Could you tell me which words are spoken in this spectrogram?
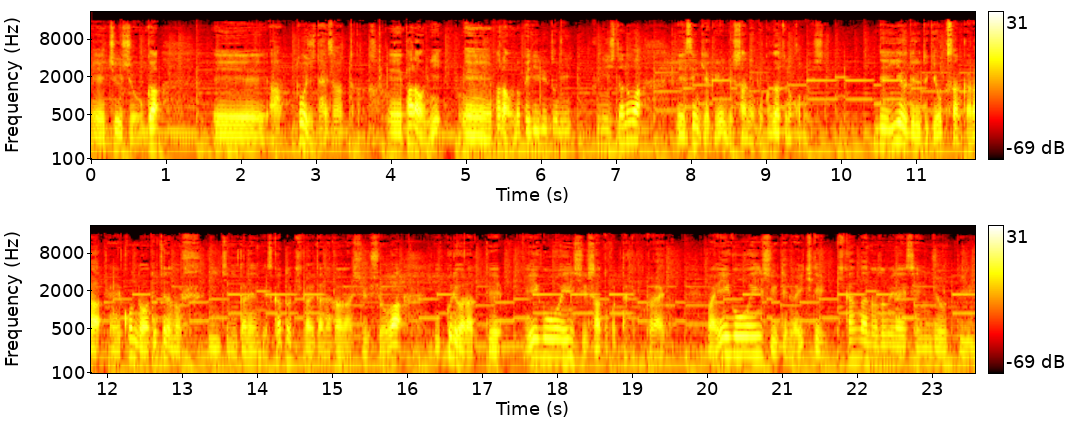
れ、えー、中将がえー、あ当時大佐だったからか、えー、パラオに、えー、パラオのペリリュートに赴任したのは、えー、1943年6月のことでした。で家を出る時奥さんから、えー、今度はどちらの認知に行かれるんですか?」と聞かれた中川首相はにっこり笑って「英語を演習さ」とだけ答えた、まあ、英語を演習というのは生きて帰還が望めない戦場っていう意味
